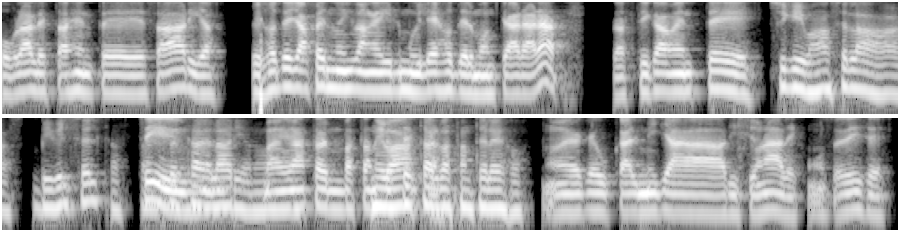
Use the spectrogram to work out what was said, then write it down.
poblar esta gente esa área. Los hijos de Jafet no iban a ir muy lejos del monte Ararat. Prácticamente. Sí, que iban a hacer las, vivir cerca, Sí, cerca del área, ¿no? Van a estar No bastante iban a cerca. estar bastante lejos. No había que buscar millas adicionales, como se dice.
